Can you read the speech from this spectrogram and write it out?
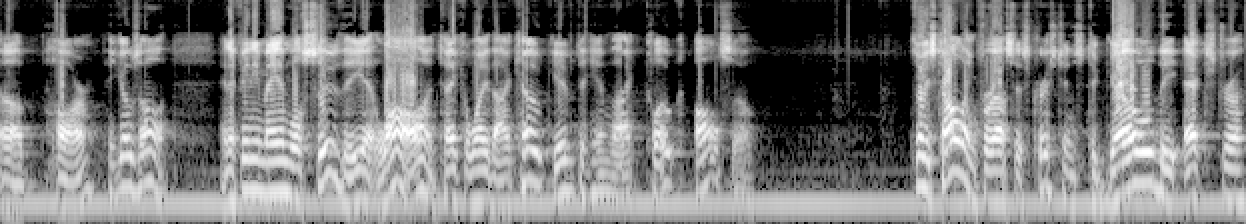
uh, harm. He goes on. And if any man will sue thee at law and take away thy coat, give to him thy cloak also. So he's calling for us as Christians to go the extra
